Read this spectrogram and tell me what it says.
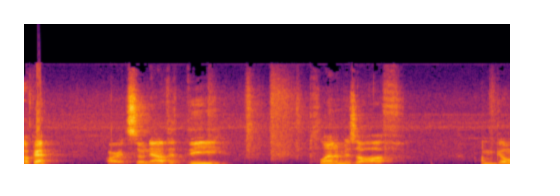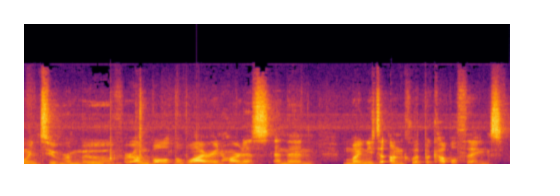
Okay. All right. So now that the plenum is off, I'm going to remove or unbolt the wiring harness, and then might need to unclip a couple things.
